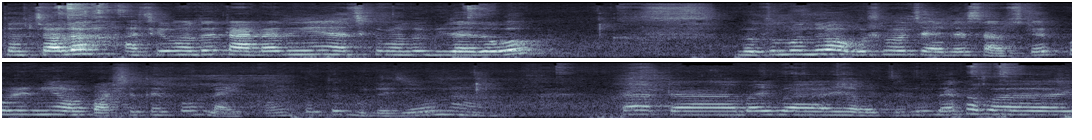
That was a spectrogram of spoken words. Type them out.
তো চলো আজকের মতো টাটা নিয়ে আজকের মতো বিদায় দেবো। নতুন বন্ধুরা অবশ্যই চ্যানেলটা সাবস্ক্রাইব করে নিয়ে আমার পাশে থেকো লাইক কমেন্ট করতে ভুলে যেও না। টাটা বাই বাই আবার চলো দেখা বাই।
